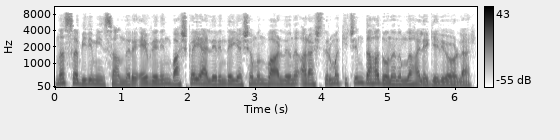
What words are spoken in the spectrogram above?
NASA bilim insanları evrenin başka yerlerinde yaşamın varlığını araştırmak için daha donanımlı hale geliyorlar.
